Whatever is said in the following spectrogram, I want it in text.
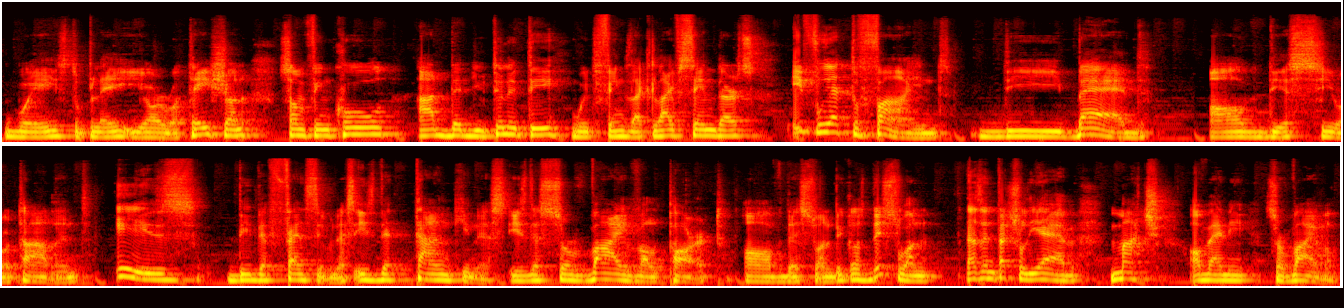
ways to play your rotation. Something cool, added utility with things like Life Cinders. If we had to find the bad of this hero talent is the defensiveness, is the tankiness, is the survival part of this one. Because this one doesn't actually have much of any survival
